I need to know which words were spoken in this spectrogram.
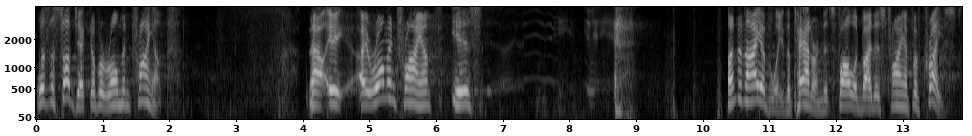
was the subject of a Roman triumph. Now, a, a Roman triumph is undeniably the pattern that's followed by this triumph of Christ.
